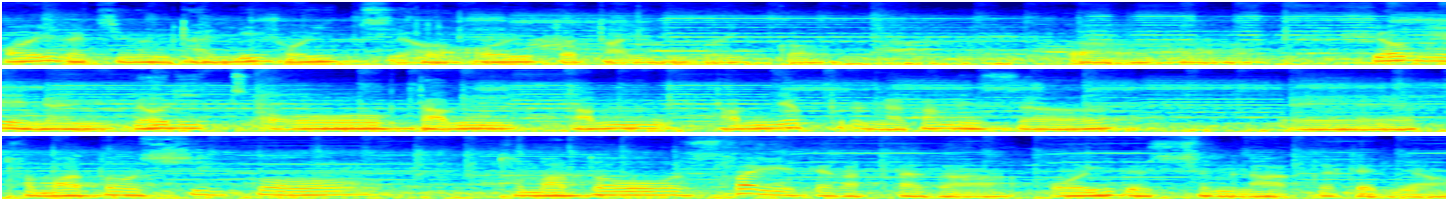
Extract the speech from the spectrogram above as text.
오이가 지금 달리고 있지요. 오이도 달리고 있고. 어, 여기에는 열이 쭉담 담, 담 옆으로 나가면서 에, 토마토 심고 토마토 사이에 갖다가 오이를 심어 놨거든요.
